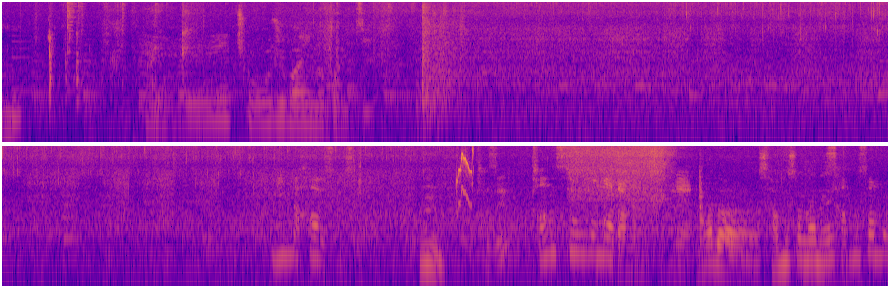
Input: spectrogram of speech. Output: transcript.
うん、へえ長寿梅の取り木みんなハウスですようん、風？乾燥がまあダメなんですよね。まだ寒さがね、寒さも？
